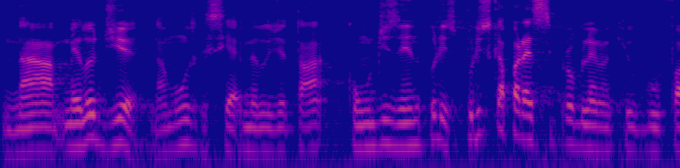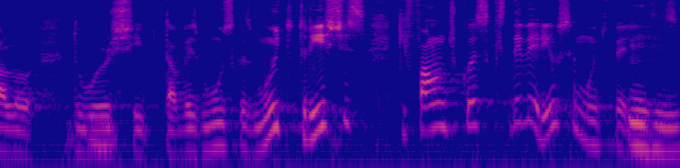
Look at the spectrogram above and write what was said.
na melodia, na música, se a melodia está condizendo por isso. Por isso que aparece esse problema que o Gu falou do uhum. worship, talvez músicas muito tristes que falam de coisas que deveriam ser muito felizes.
